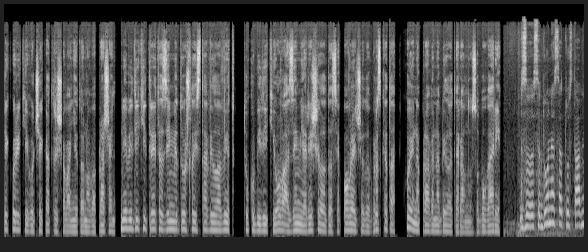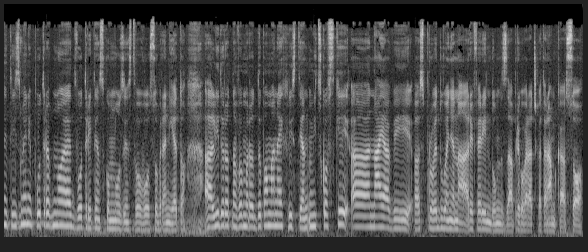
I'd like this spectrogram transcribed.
чекори ќе го чекаат решавањето на ова прашање. Не бидејќи трета земја дошла и ставила вето, туку бидејќи оваа земја решила да се повлече од врската која е направена билатерално со Бугарија. За да се донесат уставните измени потребно е двотретинско мнозинство во собранието. Лидерот на ВМРО ДПМН Христијан Мицковски најави спроведување на референдум за преговарачката рамка со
